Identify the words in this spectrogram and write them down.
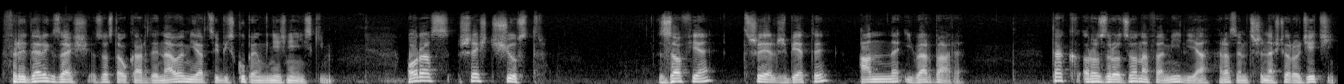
Fryderyk zaś został kardynałem i arcybiskupem gnieźnieńskim. Oraz sześć sióstr. Zofię, trzy Elżbiety, Annę i Barbarę. Tak rozrodzona familia, razem trzynaścioro dzieci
